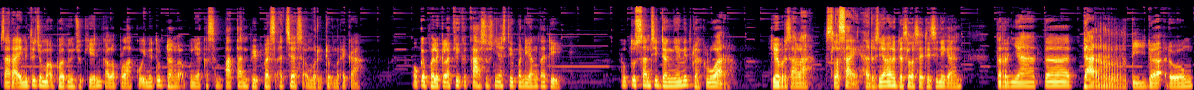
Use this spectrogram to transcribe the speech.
Cara ini tuh cuma buat nunjukin kalau pelaku ini tuh udah nggak punya kesempatan bebas aja seumur hidup mereka. Oke balik lagi ke kasusnya Stephen yang tadi. Putusan sidangnya ini udah keluar. Dia bersalah, selesai. Harusnya kan udah selesai di sini kan. Ternyata dar tidak dong.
